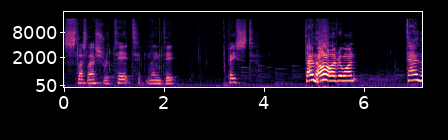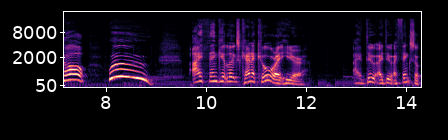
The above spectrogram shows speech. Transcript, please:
Slash slash rotate 90. Paste. Town Hall, everyone! Town Hall! Woo! I think it looks kind of cool right here. I do, I do, I think so.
